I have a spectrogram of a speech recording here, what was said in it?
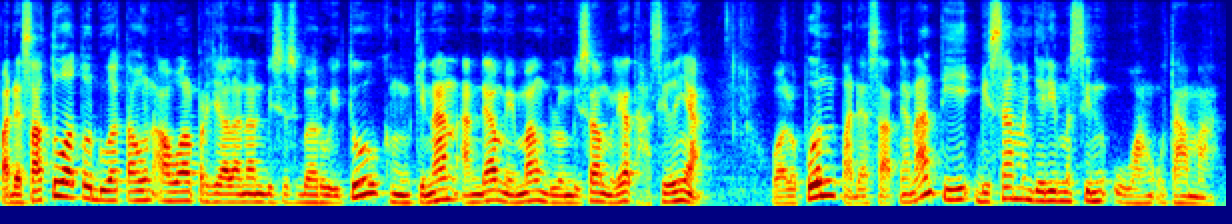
Pada satu atau dua tahun awal perjalanan bisnis baru itu, kemungkinan Anda memang belum bisa melihat hasilnya. Walaupun pada saatnya nanti bisa menjadi mesin uang utama.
